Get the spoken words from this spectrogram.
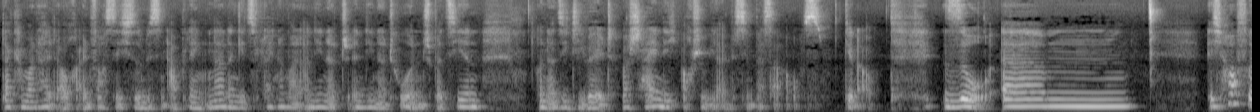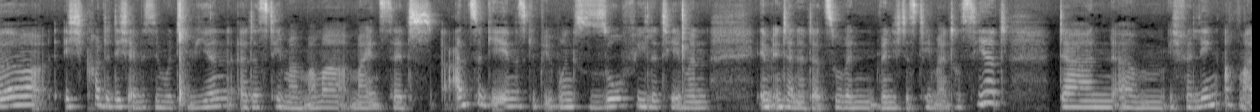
da kann man halt auch einfach sich so ein bisschen ablenken. Ne? Dann geht es vielleicht nochmal an die in die Natur und spazieren und dann sieht die Welt wahrscheinlich auch schon wieder ein bisschen besser aus. Genau. So, ähm, ich hoffe, ich konnte dich ein bisschen motivieren, äh, das Thema Mama-Mindset anzugehen. Es gibt übrigens so viele Themen, im Internet dazu, wenn, wenn dich das Thema interessiert. Dann, ähm, ich verlinke noch mal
